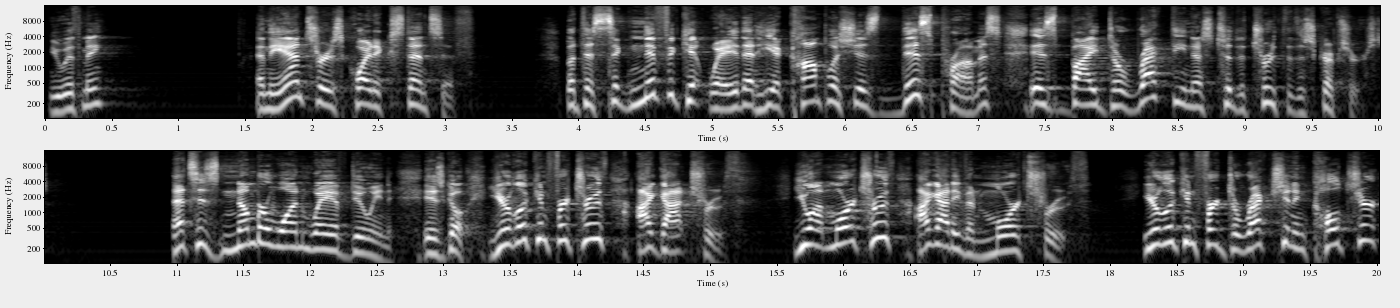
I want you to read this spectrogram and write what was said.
You with me? And the answer is quite extensive. But the significant way that he accomplishes this promise is by directing us to the truth of the scriptures. That's his number one way of doing it is go, you're looking for truth? I got truth. You want more truth? I got even more truth. You're looking for direction and culture,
